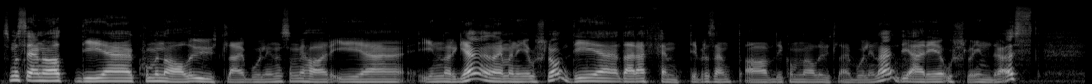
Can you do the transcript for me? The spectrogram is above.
Så man ser nå at de eh, kommunale utleieboligene som vi har i, eh, i Norge, nei, men i Oslo, de, eh, der er 50% av de kommunale utleieboligene de er i Oslo indre øst.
